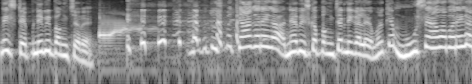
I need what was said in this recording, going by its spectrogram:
नहीं स्टेपनी भी पंक्चर है. अभी तू उसमें क्या करेगा? नहीं अभी इसका पंक्चर निकालेगा. म्हणजे क्या मुंह से हवा भरेगा?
